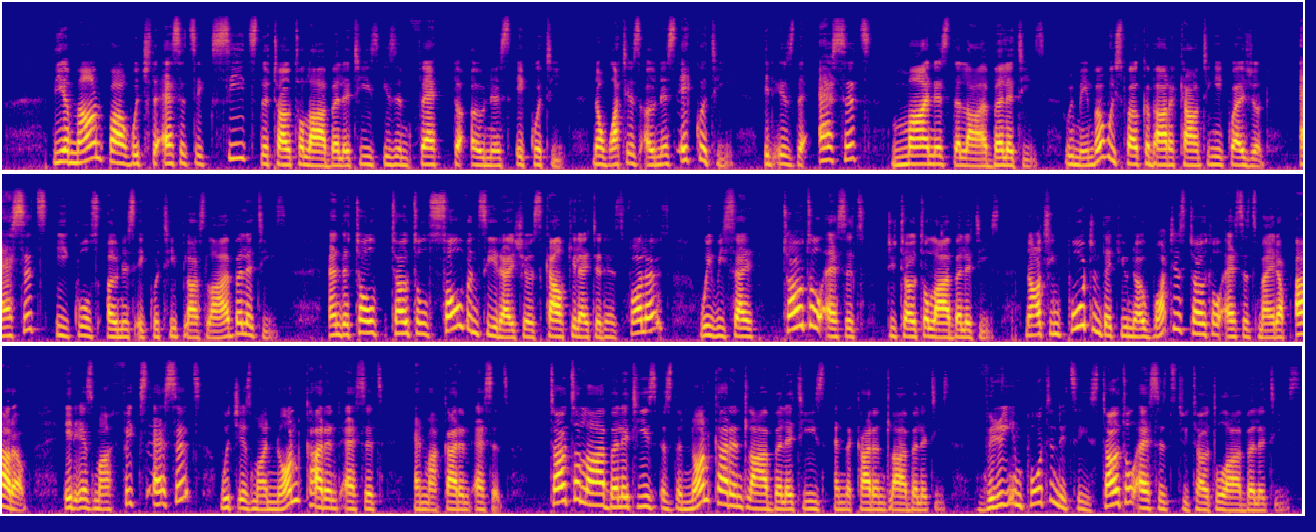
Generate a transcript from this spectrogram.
The amount by which the assets exceeds the total liabilities is in fact the owner's equity. Now, what is owner's equity? It is the assets minus the liabilities. Remember, we spoke about accounting equation. Assets equals owner's equity plus liabilities. And the to- total solvency ratio is calculated as follows, where we say total assets to total liabilities. Now, it's important that you know what is total assets made up out of. It is my fixed assets, which is my non-current assets, and my current assets. Total liabilities is the non current liabilities and the current liabilities. Very important, it says total assets to total liabilities.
